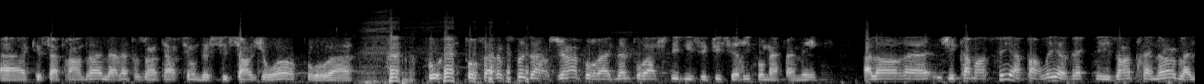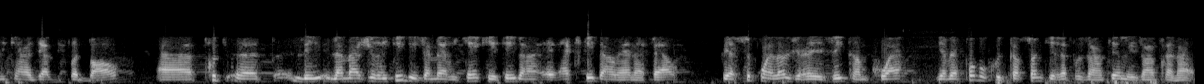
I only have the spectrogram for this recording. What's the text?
euh, que ça prendra la représentation de 600 joueurs pour, euh, pour, faire un petit peu d'argent, pour euh, même pour acheter des épiceries pour ma famille. Alors, j'ai commencé à parler avec des entraîneurs de la Ligue canadienne de football. la majorité des Américains qui étaient dans, dans la NFL. Puis à ce point-là, j'ai réalisé comme quoi il n'y avait pas beaucoup de personnes qui représentaient les entraîneurs.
